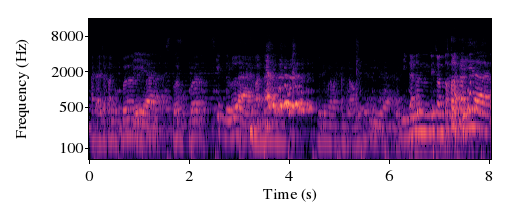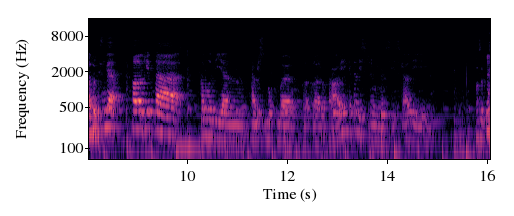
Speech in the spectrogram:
ada ajakan bukber Iya. kita setelah bukber Skip dulu lah. jadi melewatkan terawih ya Iya. Di- jangan dicontoh iya enggak kalau kita kemudian habis bukber lalu terawih kita diskriminasi sekali maksudnya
